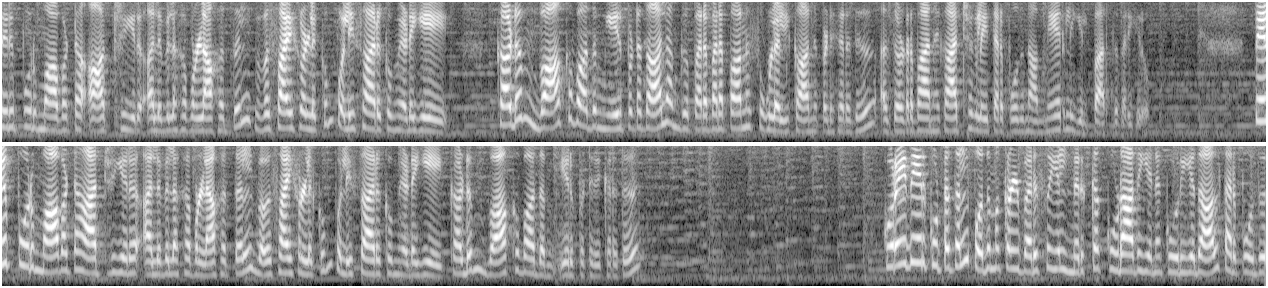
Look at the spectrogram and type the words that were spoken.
திருப்பூர் மாவட்ட ஆட்சியர் அலுவலக வளாகத்தில் விவசாயிகளுக்கும் போலீசாருக்கும் இடையே கடும் வாக்குவாதம் ஏற்பட்டதால் அங்கு பரபரப்பான சூழல் காணப்படுகிறது. அது தொடர்பான காட்சிகளை தற்போது நாம் நேரலையில் பார்த்து வருகிறோம். திருப்பூர் மாவட்ட ஆட்சியர் அலுவலக வளாகத்தில் விவசாயிகளுக்கும் போலீசாருக்கும் இடையே கடும் வாக்குவாதம் ஏற்பட்டிருக்கிறது. குறைதீர் கூட்டத்தில் பொதுமக்கள் வரிசையில் நிற்கக்கூடாது என கூறியதால் தற்போது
